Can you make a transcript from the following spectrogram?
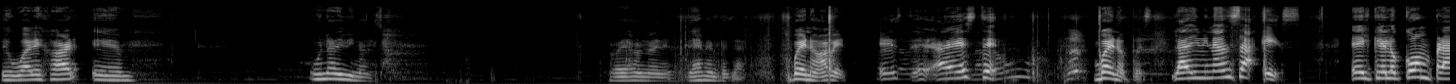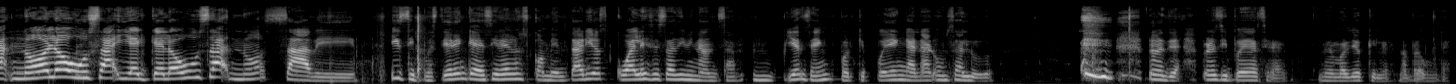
Les voy a dejar una adivinanza. Voy a dejar una adivinanza. Déjenme empezar. Bueno, a ver. Este, a este. Bueno, pues la adivinanza es. El que lo compra no lo usa y el que lo usa no sabe. Y sí, pues tienen que decir en los comentarios cuál es esa adivinanza. Mm, piensen porque pueden ganar un saludo. no mentira, pero sí pueden hacer algo. Me mordió Killer, no pregunten.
